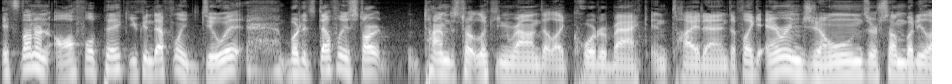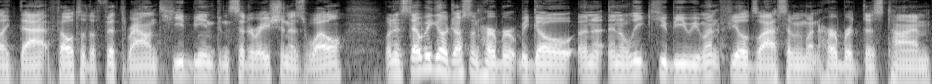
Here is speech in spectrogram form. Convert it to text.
it's not an awful pick. You can definitely do it, but it's definitely start time to start looking around at like quarterback and tight end. If like Aaron Jones or somebody like that fell to the fifth round, he'd be in consideration as well. But instead, we go Justin Herbert. We go an, an elite QB. We went Fields last time. We went Herbert this time.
